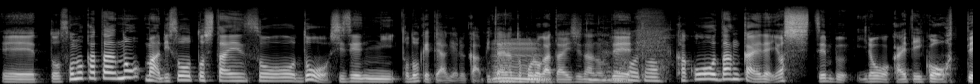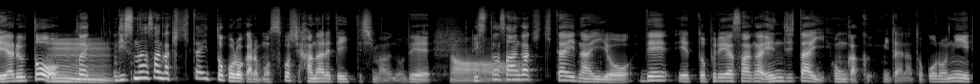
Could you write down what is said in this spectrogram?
えっと、その方のまあ理想ととした演奏をどう自然に届けてあげるかみたいなところが大事なので、なるほど。加工段階でよし全部色を変えていこうってやると、うん。それリスナーさんが聞きたいところからも少し離れていってしまうのでリスナーさんが聞きたい内容で、えっと、プレイヤーさんが演じたい音楽みたいなところに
